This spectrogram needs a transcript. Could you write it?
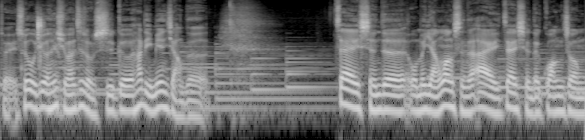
对，所以我觉得很喜欢这首诗歌，它里面讲的，在神的我们仰望神的爱，在神的光中。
